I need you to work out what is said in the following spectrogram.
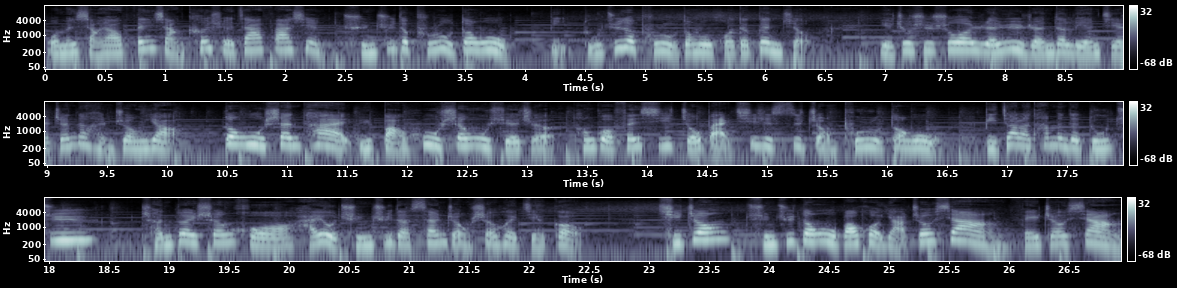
我们想要分享科学家发现，群居的哺乳动物比独居的哺乳动物活得更久。也就是说，人与人的连结真的很重要。动物生态与保护生物学者通过分析九百七十四种哺乳动物，比较了它们的独居、成对生活还有群居的三种社会结构。其中，群居动物包括亚洲象、非洲象、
